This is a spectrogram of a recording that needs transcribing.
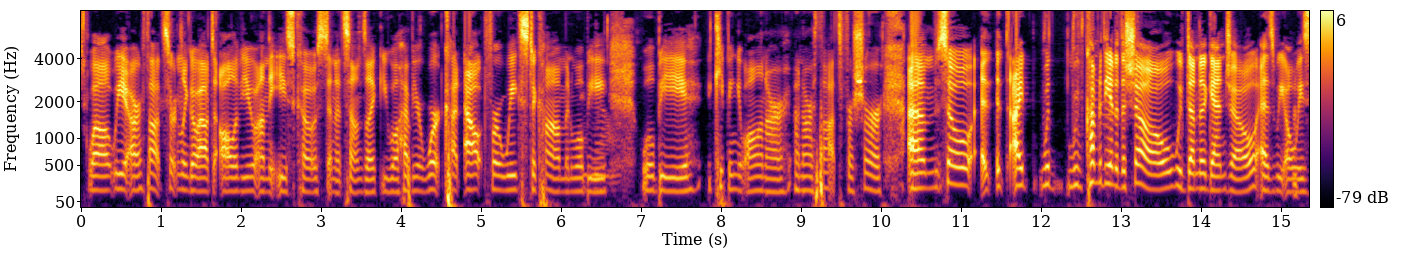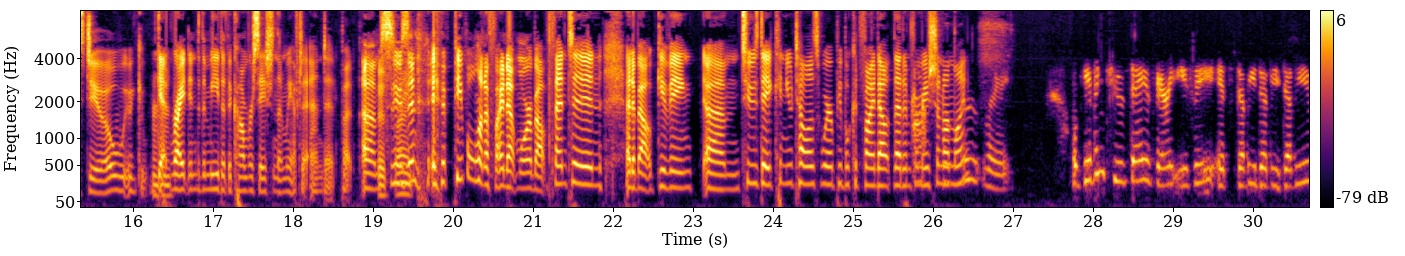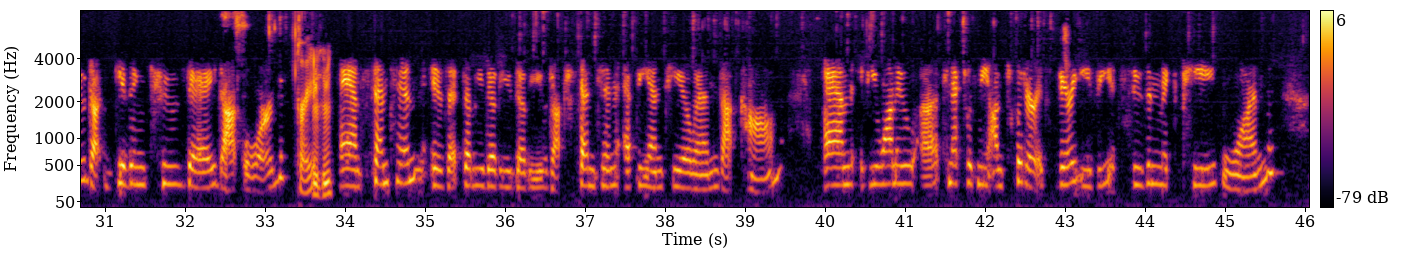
Well, we our thoughts certainly go out to all of you on the East Coast, and it sounds like you will have your work cut out for weeks to come, and we'll be we'll be keeping you all in our on our thoughts for sure. Um, so it, I would we've come to the end of the show. We've done it again, Joe, as we always do. We g- get right into the meat of the conversation, then we have to end it. But um, That's Susan, if people want to find out more about Fenton and about Giving um, Tuesday, can you tell us where people could find out that information online? Absolutely. Well, Giving Tuesday is very easy. It's www.givingtuesday.org. Great. Mhm. And Fenton is at www.fenton.com. And if you want to uh, connect with me on Twitter, it's very easy. It's Susan McP1,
